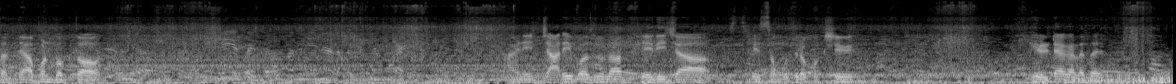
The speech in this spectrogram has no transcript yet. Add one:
सध्या आपण बघतो आहोत. आणि चारी बाजूला फेरीच्या हे समुद्र पक्षी घिरट्या घालत आहेत.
